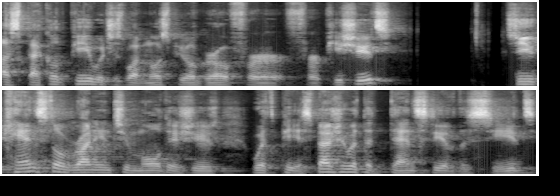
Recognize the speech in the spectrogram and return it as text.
a speckled pea, which is what most people grow for, for pea shoots. So you can still run into mold issues with pea, especially with the density of the seeds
